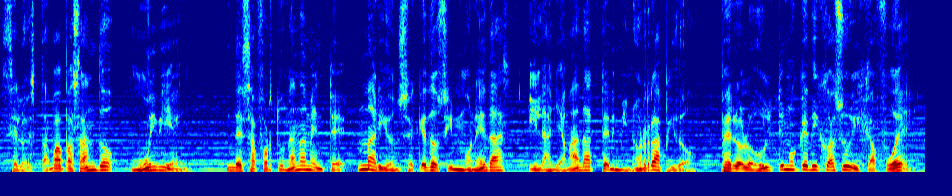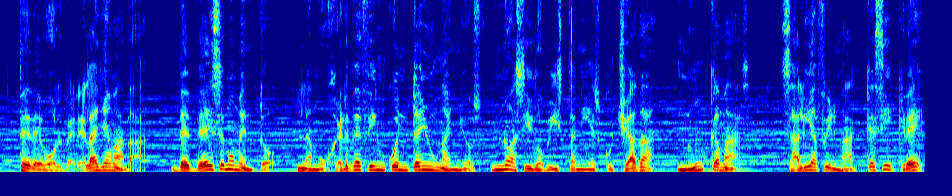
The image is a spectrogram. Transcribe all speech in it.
se lo estaba pasando muy bien. Desafortunadamente, Marion se quedó sin monedas y la llamada terminó rápido, pero lo último que dijo a su hija fue, te devolveré la llamada. Desde ese momento, la mujer de 51 años no ha sido vista ni escuchada nunca más Sally afirma que sí cree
